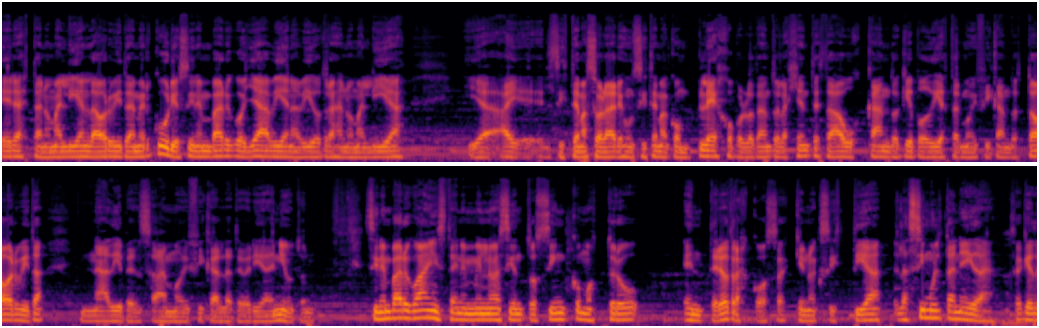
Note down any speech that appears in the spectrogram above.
era esta anomalía en la órbita de Mercurio. Sin embargo, ya habían habido otras anomalías y el sistema solar es un sistema complejo, por lo tanto la gente estaba buscando qué podía estar modificando esta órbita. Nadie pensaba en modificar la teoría de Newton. Sin embargo, Einstein en 1905 mostró entre otras cosas, que no existía la simultaneidad. O sea que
